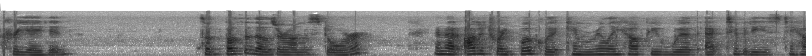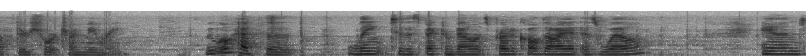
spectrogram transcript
created. So both of those are on the store. And that auditory booklet can really help you with activities to help their short-term memory. We will have the link to the Spectrum Balance Protocol diet as well. And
